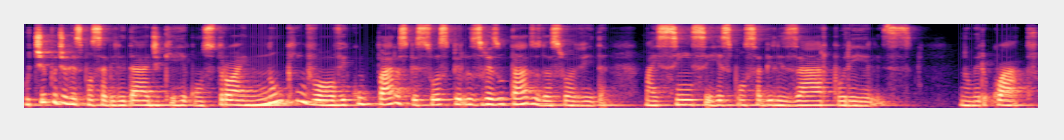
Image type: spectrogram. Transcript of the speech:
O tipo de responsabilidade que reconstrói nunca envolve culpar as pessoas pelos resultados da sua vida, mas sim se responsabilizar por eles. Número 4.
